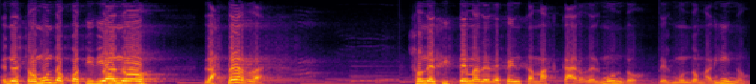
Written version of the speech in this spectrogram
en nuestro mundo cotidiano, las perlas son el sistema de defensa más caro del mundo, del mundo marino.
